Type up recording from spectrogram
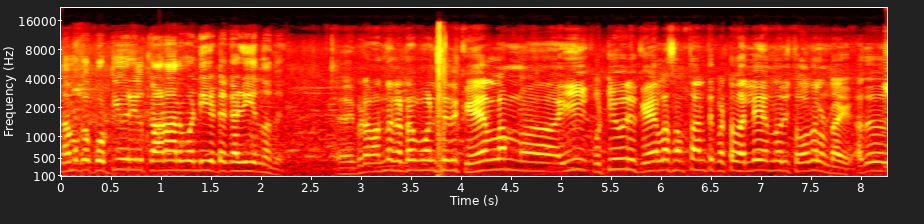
നമുക്ക് കൊട്ടിയൂരിൽ കാണാൻ വേണ്ടിയിട്ട് കഴിയുന്നത്. ഇവിടെ വന്ന് കണ്ടപ്പോൾ ഇത് കേരളം ഈ കൊട്ടിയൂര് കേരള സംസ്ഥാനത്തിൽ പെട്ടതല്ലേ എന്നൊരു തോന്നലുണ്ടായി അത്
